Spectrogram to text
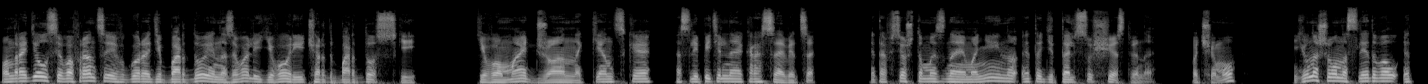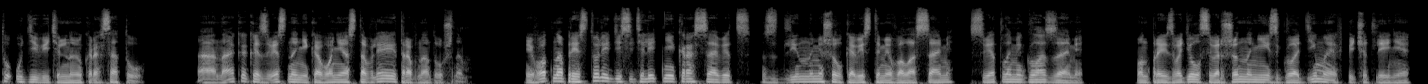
Он родился во Франции в городе Бордо и называли его Ричард Бордосский. Его мать, Джоанна Кентская, ослепительная красавица. Это все, что мы знаем о ней, но эта деталь существенна. Почему? Юноша унаследовал эту удивительную красоту. А она, как известно, никого не оставляет равнодушным. И вот на престоле десятилетний красавец с длинными шелковистыми волосами, светлыми глазами. Он производил совершенно неизгладимое впечатление.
